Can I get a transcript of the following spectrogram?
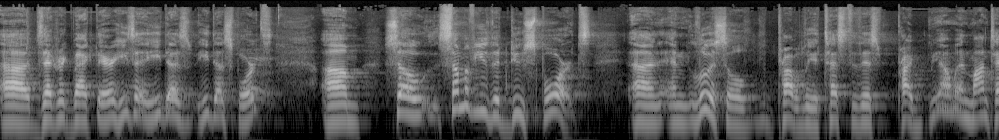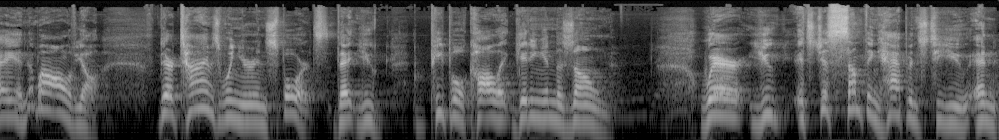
uh, Zedric back there, he's a, he, does, he does sports. Um, so some of you that do sports, uh, and Lewis will probably attest to this, probably, you know, and Monte, and well, all of y'all. There are times when you're in sports that you, people call it getting in the zone, where you, it's just something happens to you, and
